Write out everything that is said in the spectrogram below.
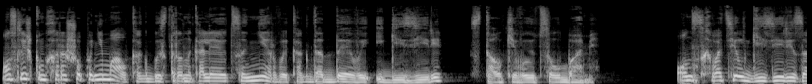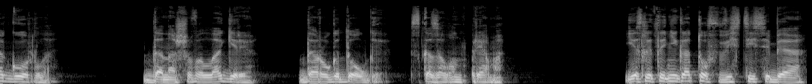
Он слишком хорошо понимал, как быстро накаляются нервы, когда Девы и Гизири сталкиваются лбами. Он схватил Гизири за горло, «До нашего лагеря дорога долгая», — сказал он прямо. «Если ты не готов вести себя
